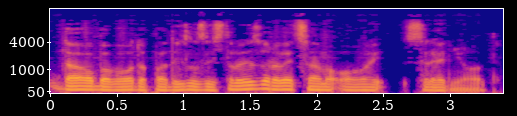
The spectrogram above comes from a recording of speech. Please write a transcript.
da oba vodopada izlazi iz televizora, već samo ovaj srednji ovdje.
